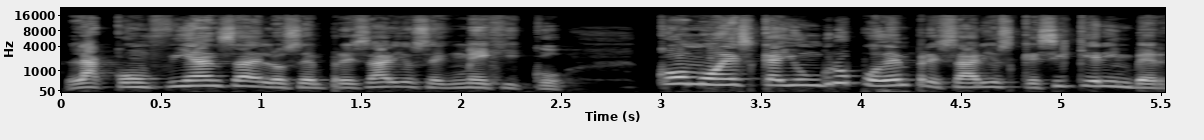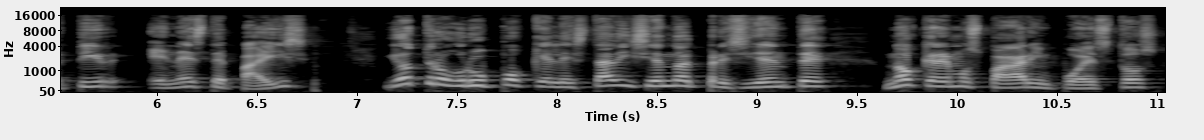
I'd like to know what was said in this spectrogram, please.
la confianza de los empresarios en México. ¿Cómo es que hay un grupo de empresarios que sí quiere invertir en este país y otro grupo que le está diciendo al presidente no queremos pagar impuestos,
